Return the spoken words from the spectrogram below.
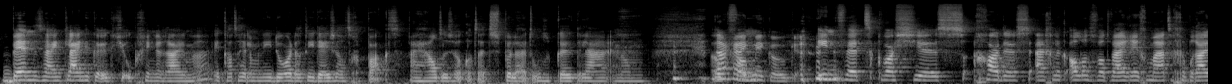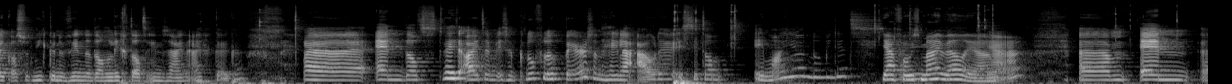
Ben zijn kleine keukentje op gingen ruimen. Ik had helemaal niet door dat hij deze had gepakt. Hij haalt dus ook altijd spullen uit onze keukenla en dan Daar ga ik mee koken. invet, kwastjes, gardes. Eigenlijk alles wat wij regelmatig gebruiken. Als we het niet kunnen vinden, dan ligt dat in zijn eigen keuken. Eh, en dat tweede item is een knoflookpers. Een hele oude. Is dit dan emaille, noem je dit? Ja, volgens mij wel, ja. Ja. Ehm, en eh,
